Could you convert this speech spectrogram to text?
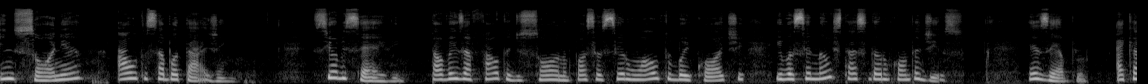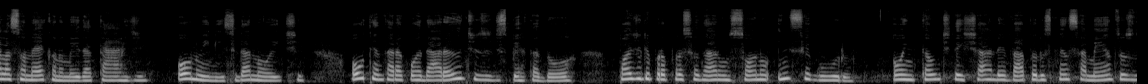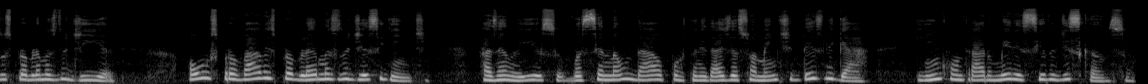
Insônia, autossabotagem. Se observe, talvez a falta de sono possa ser um auto-boicote e você não está se dando conta disso. Exemplo: aquela soneca no meio da tarde, ou no início da noite, ou tentar acordar antes do despertador, pode lhe proporcionar um sono inseguro, ou então te deixar levar pelos pensamentos dos problemas do dia, ou os prováveis problemas do dia seguinte. Fazendo isso, você não dá a oportunidade da sua mente desligar e encontrar o merecido descanso.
